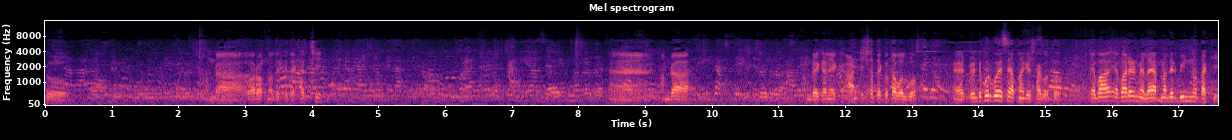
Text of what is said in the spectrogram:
তো আমরা আবারও আপনাদেরকে দেখাচ্ছি। আহ, আমরা আমরা এখানে এক আন্টির সাথে কথা বলব। টোয়েন্টি ফোর বয়সে আপনাকে স্বাগত। এবার এবারের মেলায় আপনাদের ভিন্নতা কি?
